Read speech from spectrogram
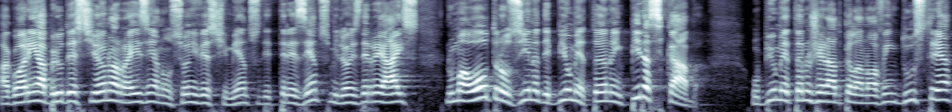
Agora, em abril deste ano, a Raizen anunciou investimentos de 300 milhões de reais numa outra usina de biometano em Piracicaba. O biometano gerado pela nova indústria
